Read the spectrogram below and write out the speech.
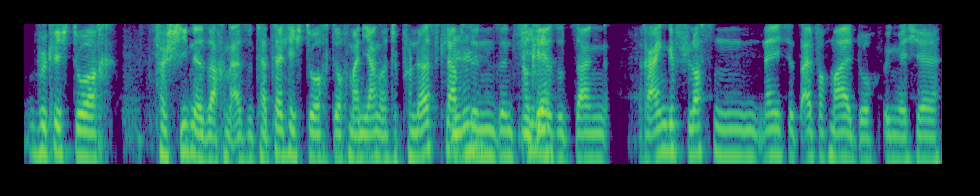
wirklich durch verschiedene Sachen, also tatsächlich durch, durch mein Young Entrepreneurs Club mhm. sind, sind viele okay. sozusagen reingeflossen, nenne ich es jetzt einfach mal, durch irgendwelche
